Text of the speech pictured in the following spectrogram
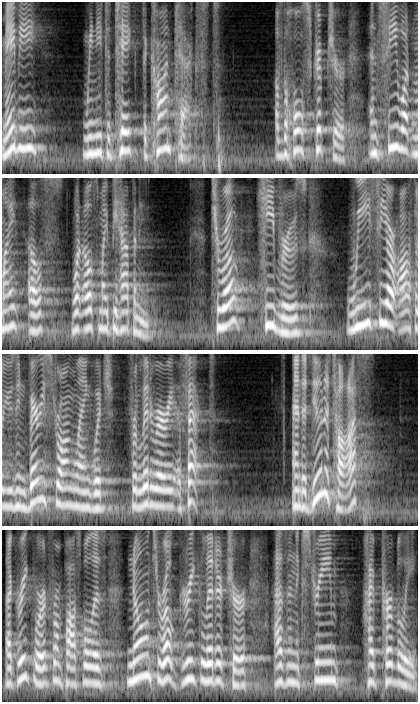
Maybe we need to take the context of the whole scripture and see what might else what else might be happening. Throughout Hebrews, we see our author using very strong language for literary effect. And adunatos, That Greek word for impossible is known throughout Greek literature as an extreme hyperbole,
